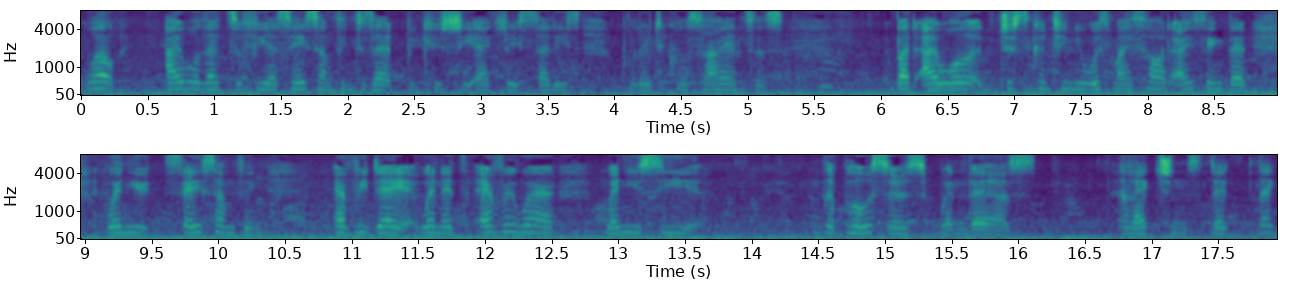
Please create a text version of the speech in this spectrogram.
Well, I will let Sophia say something to that because she actually studies political sciences. But I will just continue with my thought. I think that when you say something every day, when it's everywhere, when you see the posters when there's elections, that like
